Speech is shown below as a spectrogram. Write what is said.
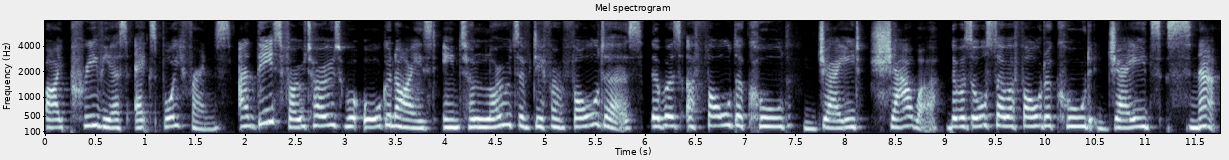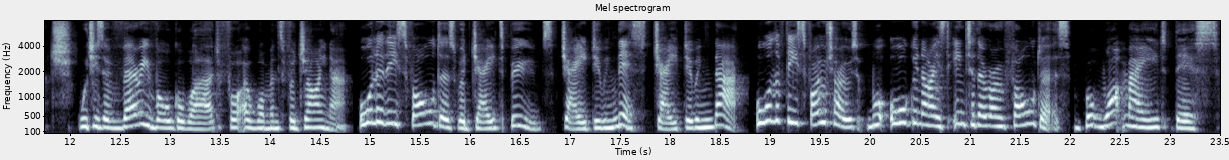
by previous ex boyfriends. And these photos were organized into loads of different folders. There was a folder called Jade Shower. There was also a folder called Jade's Snatch, which is a very vulgar word for a woman's vagina. All of these folders were Jade's boobs, Jade doing this, Jade doing that. All of these photos were organized into their own folders. But what made this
